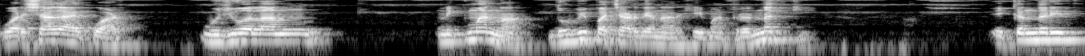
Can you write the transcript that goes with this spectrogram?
वर्षा गायकवाड उज्ज्वलां निकमांना धोबी पछाड देणार हे मात्र नक्की. एकंदरीत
